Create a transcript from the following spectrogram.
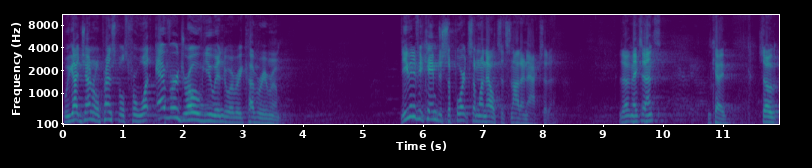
we got general principles for whatever drove you into a recovery room. Even if you came to support someone else, it's not an accident. Does that make sense? Okay. So,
